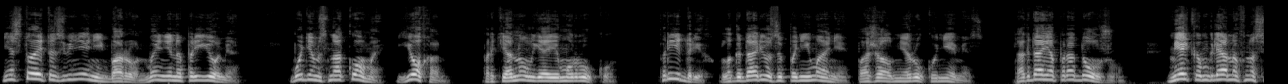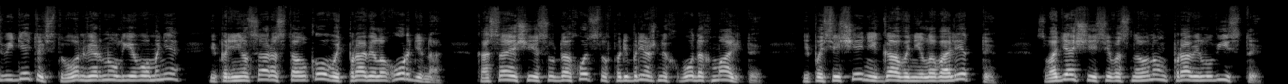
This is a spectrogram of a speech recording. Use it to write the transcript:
Не стоит извинений, барон, мы не на приеме. Будем знакомы, Йохан, протянул я ему руку. Фридрих, благодарю за понимание, пожал мне руку немец. Тогда я продолжу. Мельком глянув на свидетельство, он вернул его мне и принялся растолковывать правила ордена, касающие судоходства в прибрежных водах Мальты и посещений гавани Лавалетты, сводящиеся в основном к правилу Висты,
